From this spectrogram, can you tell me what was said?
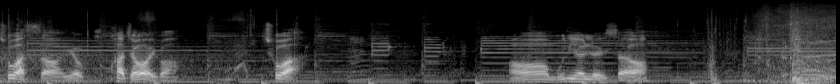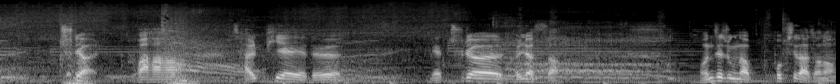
좋았어. 이거 국화죠 이거? 좋아. 어 문이 열려 있어요 출혈 와잘 피해 얘들. 내 출혈 걸렸어. 언제 죽나 봅시다 저놈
